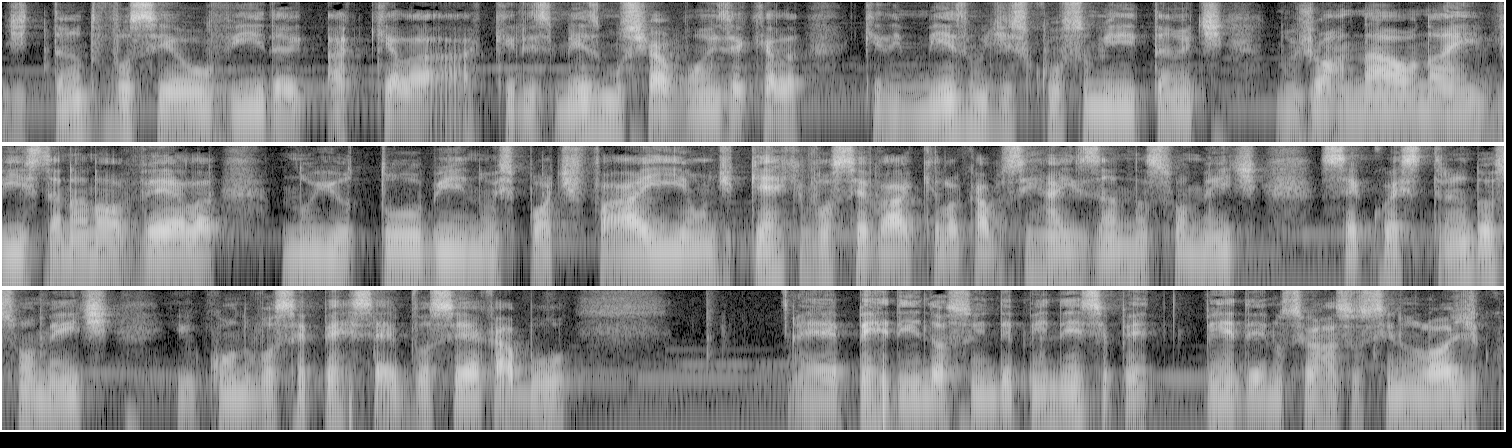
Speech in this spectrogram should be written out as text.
De tanto você ouvir aquela, aqueles mesmos chavões, aquela, aquele mesmo discurso militante no jornal, na revista, na novela, no YouTube, no Spotify, onde quer que você vá, aquilo acaba se enraizando na sua mente, sequestrando a sua mente, e quando você percebe, você acabou é, perdendo a sua independência, per perdendo o seu raciocínio lógico.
